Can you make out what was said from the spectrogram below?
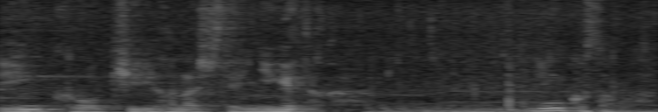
リンクを切り離して逃げたか凛子さんは？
